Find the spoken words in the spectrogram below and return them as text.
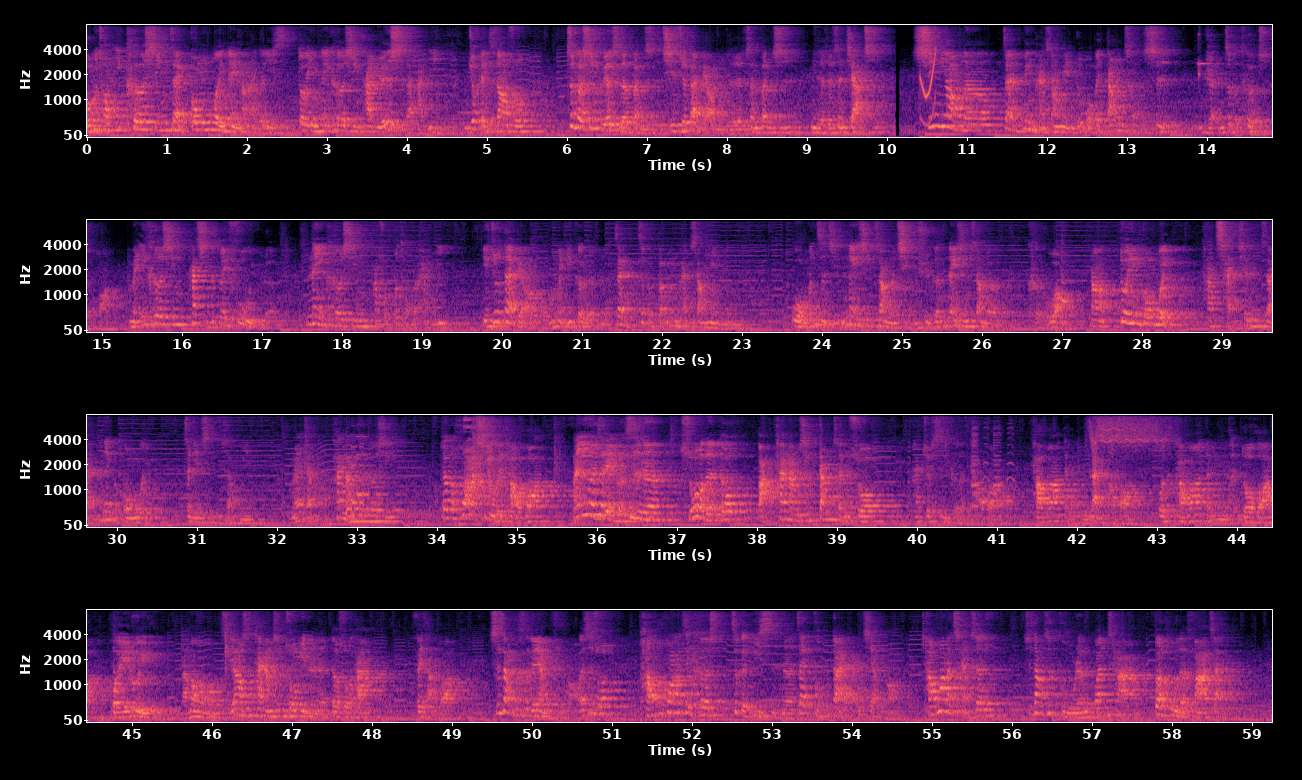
我们从一颗星在宫位内哪一个意思，对应那颗星它原始的含义，你就可以知道说，这个星原始的本质其实就代表你的人生本质，你的人生价值。星耀呢，在命盘上面如果被当成是人这个特质的话，每一颗星它其实被赋予了那颗星它所不同的含义，也就代表我们每一个人呢，在这个本命盘上面呢，我们自己内心上的情绪跟内心上的渴望，那对应宫位。它产现在那个宫位这件事情上面，我们来讲贪狼这颗星叫做化气为桃花。那因为这两个字呢，所有的人都把贪狼星当成说它就是一个桃花，桃花等于烂桃花，或者桃花等于很多花，回绿。然后只要是贪狼星桌面的人都说它非常花，实际上不是这个样子哈，而是说桃花这颗这个意思呢，在古代来讲哈，桃花的产生。实际上是古人观察万物的发展，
